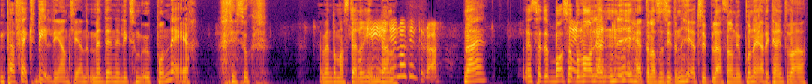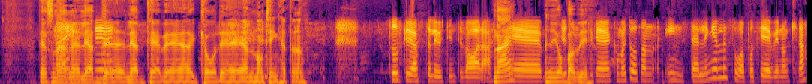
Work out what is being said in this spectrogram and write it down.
en perfekt bild egentligen, men den är liksom upp och ner. Det är så... Jag vet inte om man ställer in Okej, den. det låter inte bra. Nej, jag sätter bara så på vanliga nyheterna så sitter nyhetsuppläsaren upp och ner. Det kan ju inte vara... Det är en sån här eh, LED, det- LED-TV, KDL någonting heter den. Så ska det absolut inte vara. Nej, Eh, hur jobbar vi? Du kan komma åt någon inställning eller så på tv, någon knapp.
